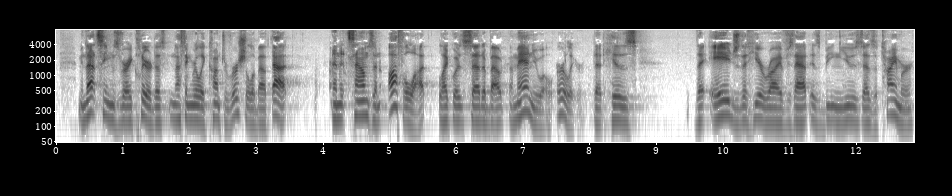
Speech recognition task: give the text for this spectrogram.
I mean, that seems very clear. There's nothing really controversial about that. And it sounds an awful lot like what is said about Emmanuel earlier, that his the age that he arrives at is being used as a timer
